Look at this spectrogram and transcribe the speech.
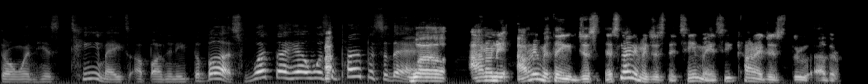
throwing his teammates up underneath the bus. What the hell was the purpose of that? Well, I don't. I don't even think just. It's not even just the teammates. He kind of just threw other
